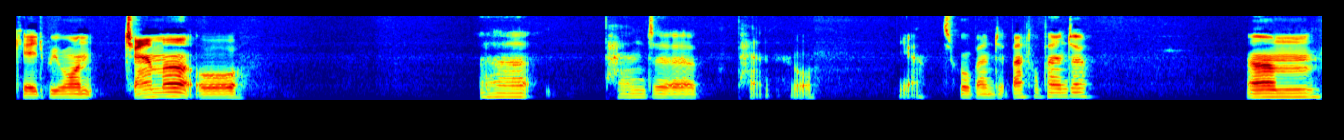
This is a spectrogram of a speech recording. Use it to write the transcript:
Okay, do we want Jammer or uh, Panda Pan? Or yeah, Scroll Bandit Battle Panda. Um,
